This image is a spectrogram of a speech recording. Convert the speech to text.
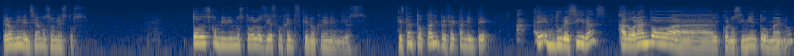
Pero miren, seamos honestos. Todos convivimos todos los días con gentes que no creen en Dios, que están total y perfectamente endurecidas, adorando al conocimiento humano,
